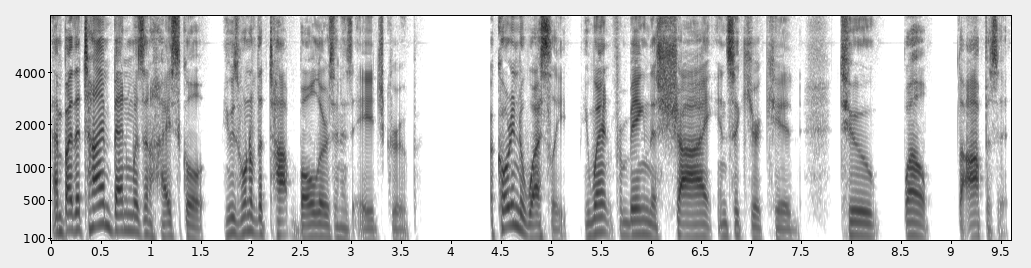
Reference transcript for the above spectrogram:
and by the time Ben was in high school, he was one of the top bowlers in his age group. According to Wesley, he went from being this shy, insecure kid to, well, the opposite.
